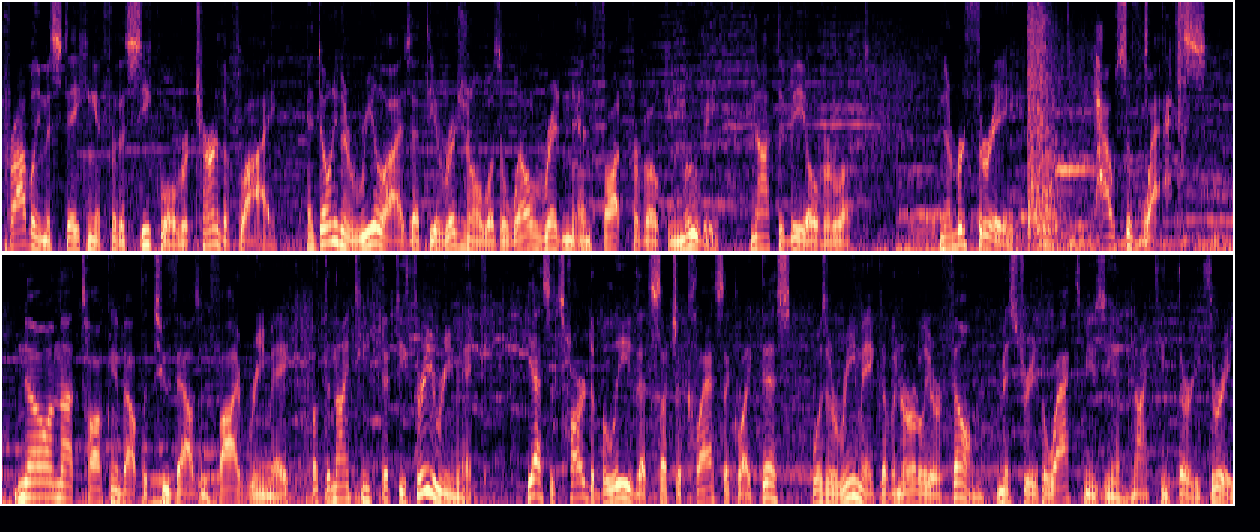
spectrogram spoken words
probably mistaking it for the sequel, Return of the Fly, and don't even realize that the original was a well written and thought provoking movie, not to be overlooked. Number 3 House of Wax. No, I'm not talking about the 2005 remake, but the 1953 remake. Yes, it's hard to believe that such a classic like this was a remake of an earlier film, Mystery of the Wax Museum, 1933,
